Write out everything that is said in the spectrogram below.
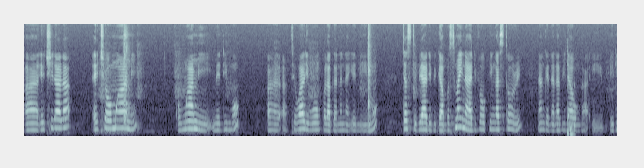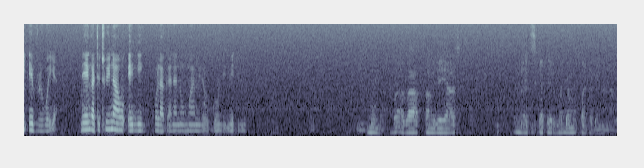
uh, ekirala ekyomwami omwami medimo uh, tewaliwo nkolagana naye neemu just byali bigambo. Simanyi na developing a story nange nalabirawo nga e- eri everywhere. Naye nga tetulinawo eni nkolagana n'omwami ogundi medimo. Baba famire ya dakisikatero madamu okukwatagana nabo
